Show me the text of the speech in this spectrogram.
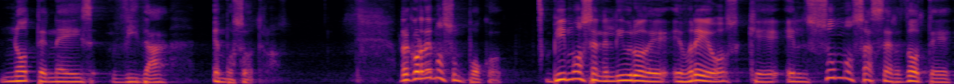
no tenéis vida en vosotros. Recordemos un poco, vimos en el libro de Hebreos que el sumo sacerdote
